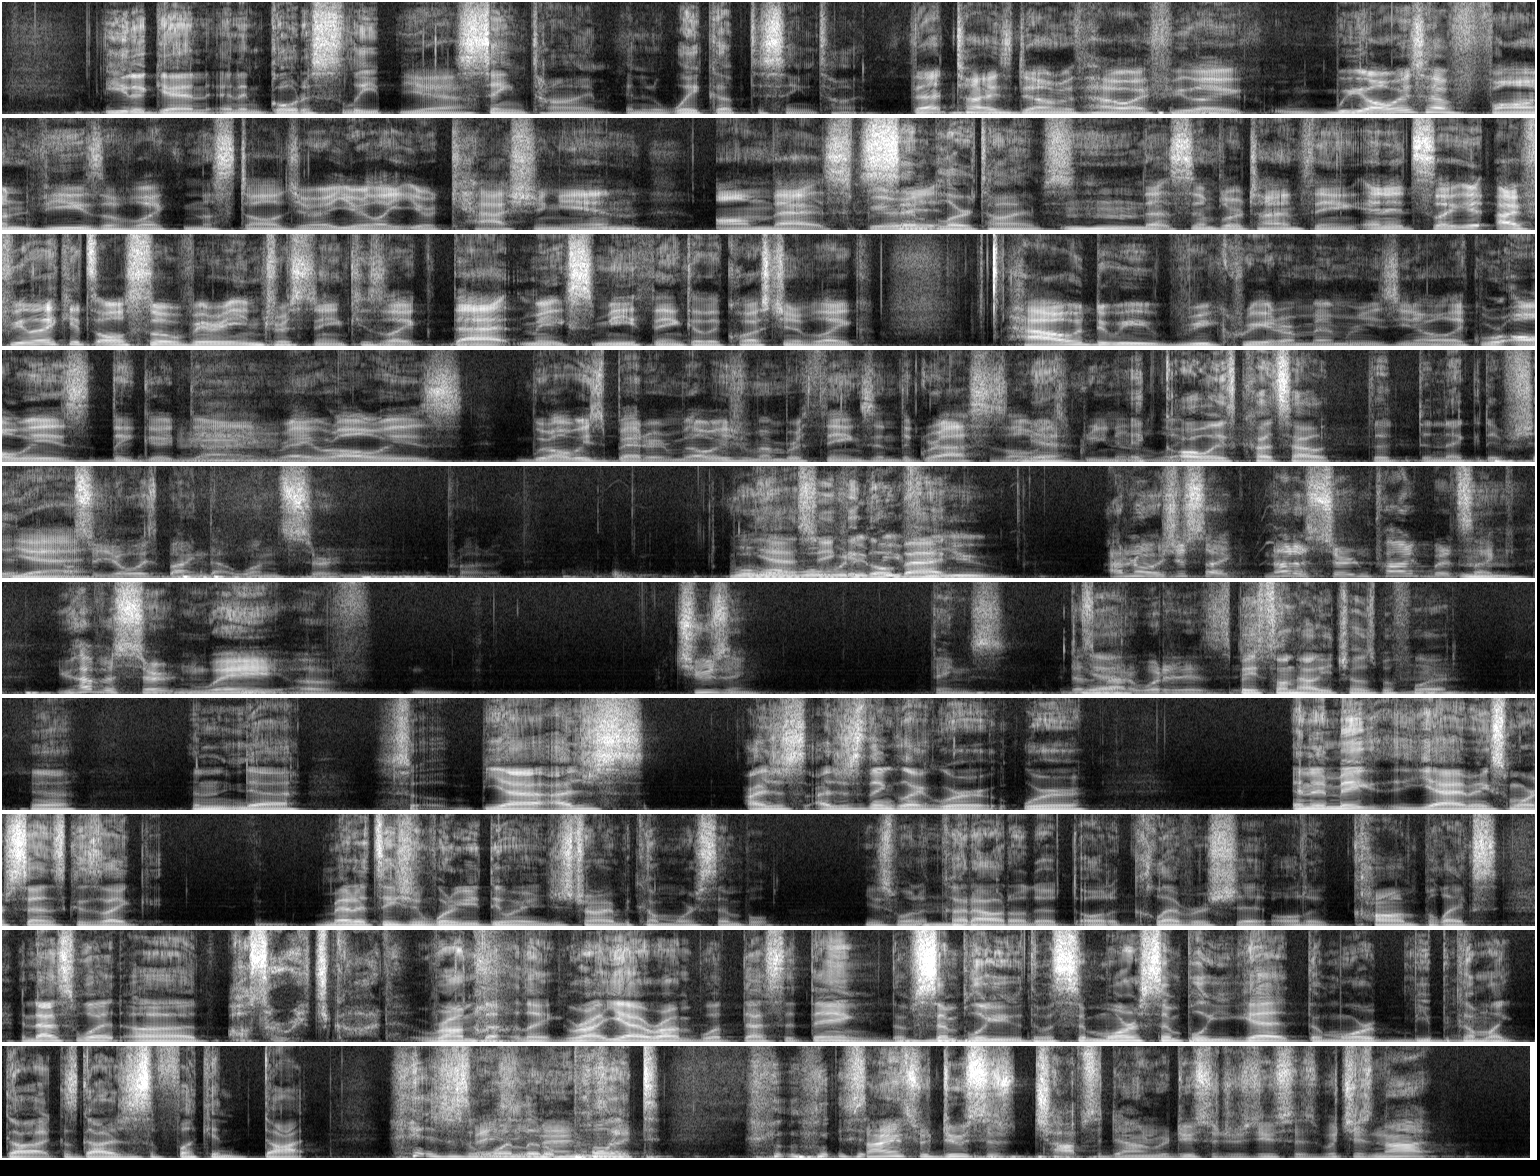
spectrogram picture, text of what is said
eat again, and then go to sleep yeah same time and then wake up the same time. that ties down with how I feel like we always have fond views of like nostalgia, right? You're like you're cashing in on that spirit. Simpler times. mm-hmm, that simpler time thing, and it's like it, I feel like it's also very interesting because like that makes me think of the question of like, how do we recreate our memories? You know, like we're always the good guy, Mm. right? We're always we're always better, and we always remember things, and the grass is always yeah. greener. It like- always cuts out the, the negative shit. yeah. Also, you're always buying that one certain product. What, Yeah, what, so what you would could it go be back. for you? I don't know. It's just like not a certain product, but it's Mm. like you have a certain way of choosing things. It doesn't Yeah. matter what it is. It's based on how you chose before. Mm. Yeah. And yeah. So yeah, I just I just I just think like we're we're and it makes yeah, it makes more sense cuz like meditation what are you doing? You're just trying to become more simple. You just want to cut Mm. out all the all the clever shit, all the complex. And that's what uh also reach God. Ram like right yeah Ram what that's the thing the simpler you the more simple you get the more you become like God because God is just a fucking dot it's just Crazy, one little man. It's point Science reduces, chops it down, reduces, reduces, which is not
